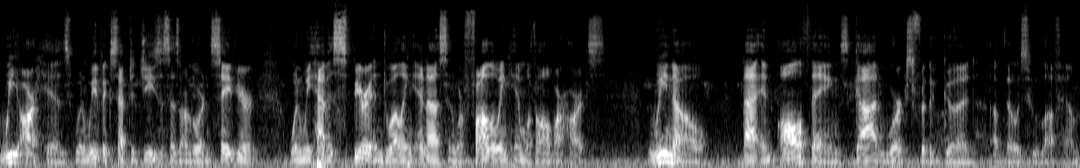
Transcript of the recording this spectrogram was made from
we are His, when we've accepted Jesus as our Lord and Savior, when we have His Spirit indwelling in us and we're following Him with all of our hearts, we know that in all things God works for the good of those who love Him.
